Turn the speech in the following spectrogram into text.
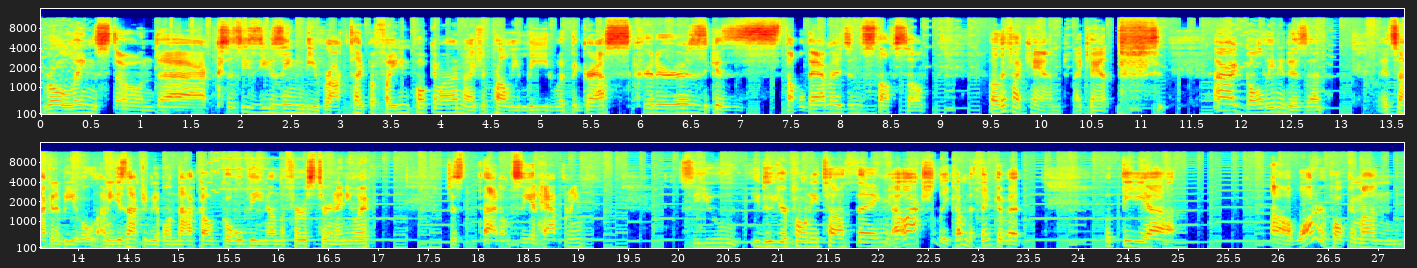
Rolling Stone deck. Since he's using the rock type of fighting Pokemon, I should probably lead with the grass critters, because double damage and stuff, so... Well, if I can. I can't. Alright, Goldeen it is then. It's not going to be able... I mean, he's not going to be able to knock out Goldeen on the first turn anyway. Just, I don't see it happening. So you, you do your Ponyta thing. Oh, actually, come to think of it, with the, uh, uh, water Pokemon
